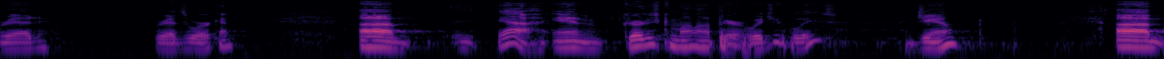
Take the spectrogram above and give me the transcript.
Red, red, red's working. Um, yeah, and Curtis, come on up here, would you please? Jim? Um,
